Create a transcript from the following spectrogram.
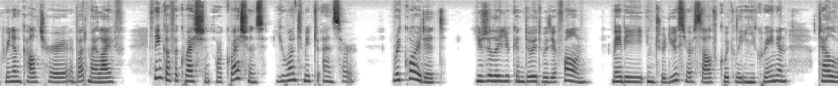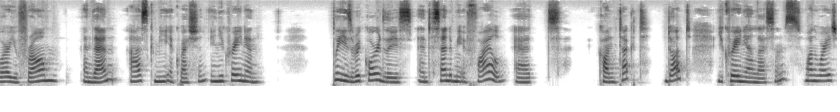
Ukrainian culture, about my life. Think of a question or questions you want me to answer. Record it. Usually you can do it with your phone. Maybe introduce yourself quickly in Ukrainian, tell where you're from, and then ask me a question in Ukrainian. Please record this and send me a file at contact.ukrainianlessons, one word,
